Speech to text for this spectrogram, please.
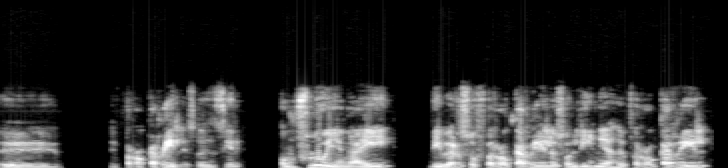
eh, de ferrocarriles, es decir, confluyen ahí diversos ferrocarriles o líneas de ferrocarril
